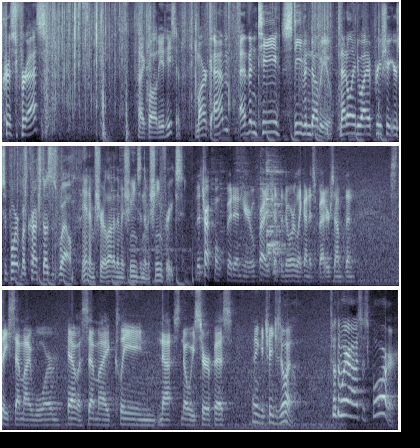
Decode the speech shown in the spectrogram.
Christopher S, high quality adhesive. Mark M, Evan T, Stephen W. Not only do I appreciate your support, but Crush does as well. And I'm sure a lot of the machines and the machine freaks. The truck won't fit in here. We'll probably shut the door like on its bed or something. Stay semi-warm, have a semi-clean, not snowy surface, and he can change his oil. That's what the warehouse is for.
